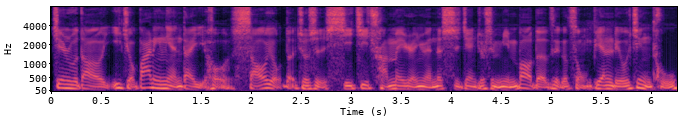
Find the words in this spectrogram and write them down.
进入到一九八零年代以后少有的，就是袭击传媒人员的事件，就是《民报》的这个总编刘静图，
